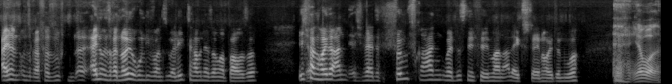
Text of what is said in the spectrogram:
eine unserer versuchten, äh, eine unserer Neuerungen, die wir uns überlegt haben in der Sommerpause. Ich Ja. fange heute an, ich werde fünf Fragen über Disney-Filme an Alex stellen heute nur. Jawohl.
